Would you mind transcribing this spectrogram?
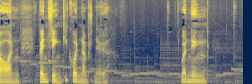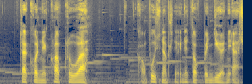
ตอน เป็นสิ่งที่ควรนำเสนอ วันหนึ่ง ถ้าคนในครอบครัว ของผู้นำเสนอตกเป็นเหยื่อในอาช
